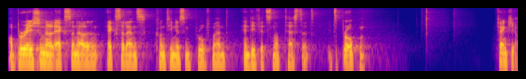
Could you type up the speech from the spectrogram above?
operational excellence, continuous improvement, and if it's not tested, it's broken. Thank you.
